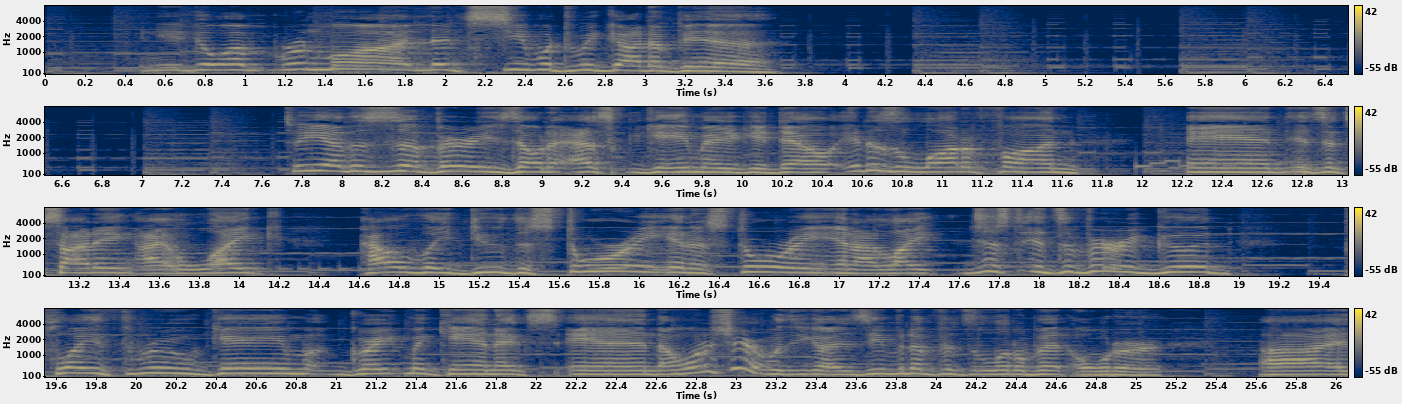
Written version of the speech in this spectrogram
I need to go up one more. Let's see what we got up here. So yeah, this is a very Zelda-esque game as you can tell. It is a lot of fun and it's exciting. I like how they do the story in a story and I like just, it's a very good playthrough game, great mechanics, and I want to share it with you guys even if it's a little bit older. Uh,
